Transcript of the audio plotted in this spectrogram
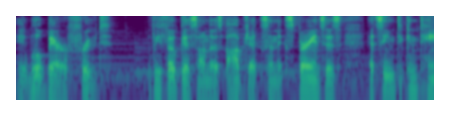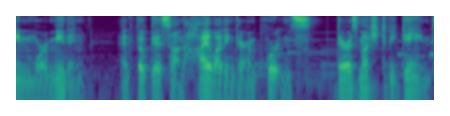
it will bear fruit. If we focus on those objects and experiences that seem to contain more meaning, and focus on highlighting their importance, there is much to be gained.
